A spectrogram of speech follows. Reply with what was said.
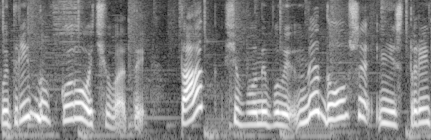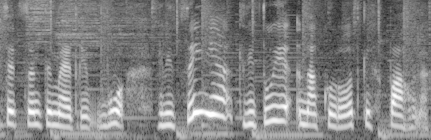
потрібно вкорочувати так, щоб вони були не довше, ніж 30 см, бо гліцинія квітує на коротких пагонах.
